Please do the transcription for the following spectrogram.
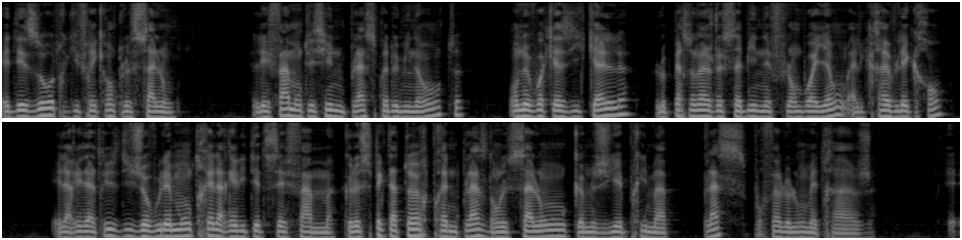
et des autres qui fréquentent le salon. Les femmes ont ici une place prédominante. On ne voit quasi qu'elle. Le personnage de Sabine est flamboyant, elle crève l'écran. Et la réalisatrice dit Je voulais montrer la réalité de ces femmes, que le spectateur prenne place dans le salon comme j'y ai pris ma place pour faire le long métrage. Et,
